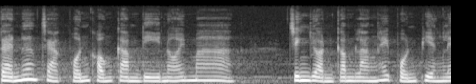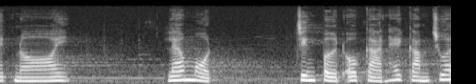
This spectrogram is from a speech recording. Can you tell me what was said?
แต่เนื่องจากผลของกรรมดีน้อยมาก จึงหย่อนกำลังให้ผลเพียงเล็กน้อย แล้วหมดจึงเปิดโอกาสให้กรรมชั่ว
